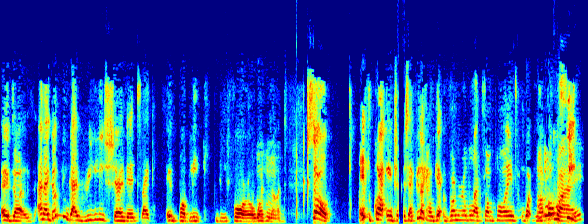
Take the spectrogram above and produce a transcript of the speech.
It does. And I don't think I really shared it like in public before or mm-hmm. whatnot. So it's quite interesting. I feel like I'll get vulnerable at some point and Oh, whatnot. don't but we'll cry. see.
